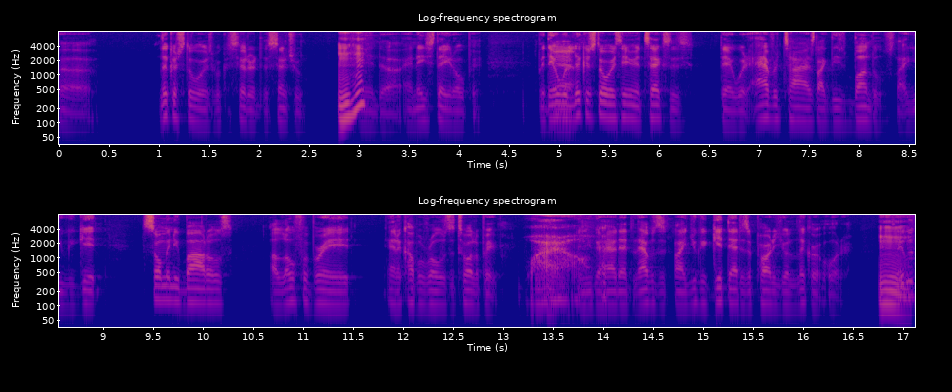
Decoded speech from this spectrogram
uh, liquor stores were considered essential mm-hmm. and uh, and they stayed open. But there yeah. were liquor stores here in Texas that would advertise like these bundles, like you could get so many bottles, a loaf of bread, and a couple rolls of toilet paper. Wow! And you could have that. That was like you could get that as a part of your liquor order. Mm. Was,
